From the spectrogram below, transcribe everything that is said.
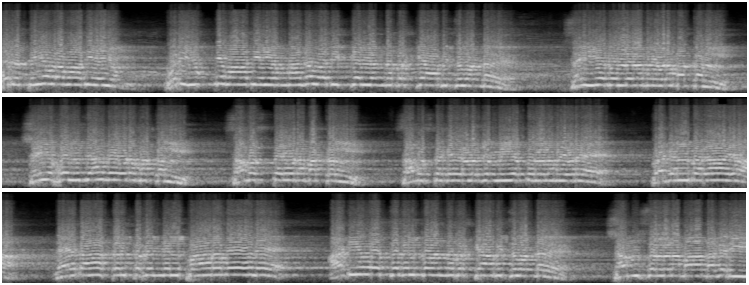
ഒരു തീവ്രവാദിയെയും ഒരു യുക്തിവാദിയെയും അനുവദിക്കില്ലെന്ന് പ്രഖ്യാപിച്ചുകൊണ്ട് സയ്യദുല്ലമയുടെ മക്കൾ ഷെയ്ഖുൽ ജാമയുടെ മക്കൾ സമസ്തയുടെ മക്കൾ സമസ്ത കേരള ജമ്മിയത്തുലമയുടെ പ്രഗത്ഭരായ നേതാക്കൾക്ക് പിന്നിൽ പാറ പോലെ അടിയുറച്ചു നിൽക്കുമെന്ന് പ്രഖ്യാപിച്ചുകൊണ്ട് ശംസുലമ നഗരി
